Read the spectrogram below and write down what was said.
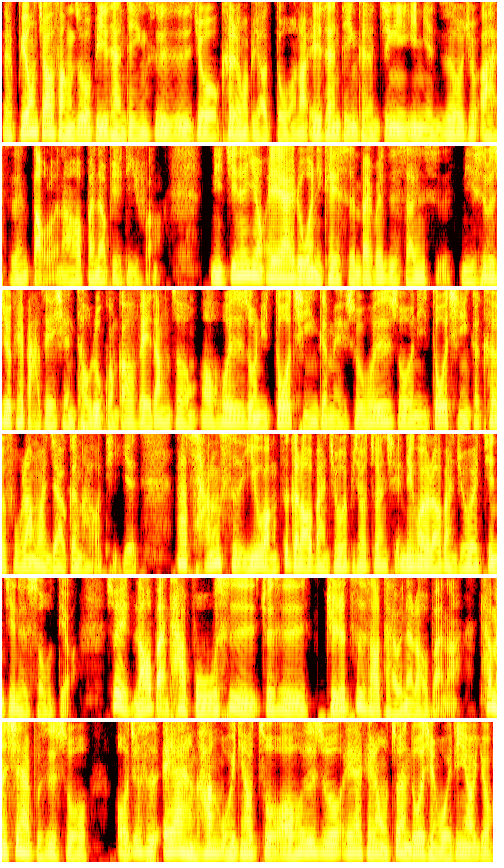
呃，不用交房租，B 餐厅是不是就客人会比较多？那 A 餐厅可能经营一年之后就啊，只能倒了，然后搬到别的地方。你今天用 AI，如果你可以省百分之三十，你是不是就可以把这些钱投入广告费当中？哦，或者是说你多请一个美术，或者是说你多请一个客服，让玩家有更好的体验。那长此以往，这个老板就会比较赚钱，另外一个老板就会渐渐的收掉。所以老板他不是就是觉得至少台湾的老板啊，他们现在不是说。哦，就是 AI 很夯，我一定要做哦，或者说 AI 可以让我赚很多钱，我一定要用。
